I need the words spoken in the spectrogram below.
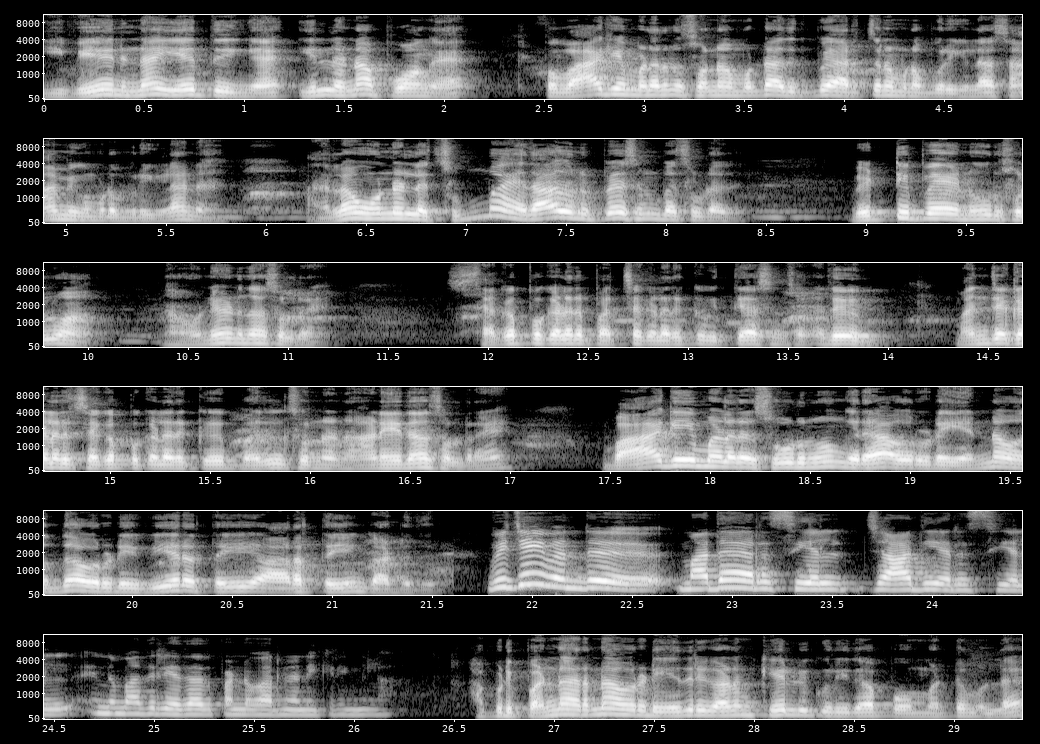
இ- வேணும்னா ஏத்துங்க இல்லைன்னா போங்க. இப்போ வாகை மலர்னு சொன்னா மட்டும் அதுக்கு போய் அர்ச்சனை பண்ண போறீங்களா? சாமி கும்பிட போறீங்களான்னு அதெல்லாம் ஒன்றும் இல்லை. சும்மா ஏதாவது ஒன்று பேசணும்னு பேசக்கூடாது வெட்டி போய் நூறு சொல்லுவான். நான் ஒன்றே ஒன்று தான் சொல்றேன். சிகப்பு கலர் பச்சை கலருக்கு வித்தியாசம் சொன்ன அது மஞ்சள் கலர் சிகப்பு கலருக்கு பதில் சொன்ன நானே தான் சொல்றேன். வாகை மலரை சூடணுங்கிற அவருடைய எண்ணம் வந்து அவருடைய வீரத்தையும் அறத்தையும் காட்டுது. விஜய் வந்து மத அரசியல் ஜாதி அரசியல் இந்த மாதிரி ஏதாவது பண்ணுவார்னு நினைக்கிறீங்களா? அப்படி பண்ணாருன்னா அவருடைய எதிர்காலம் கேள்விக்குறிதா போக மட்டும் இல்லை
